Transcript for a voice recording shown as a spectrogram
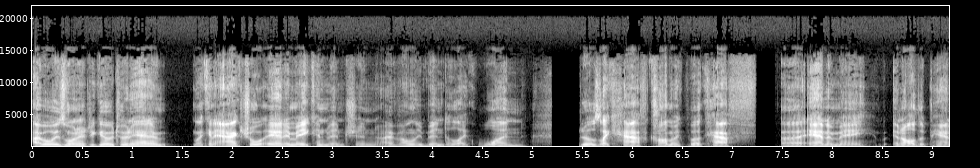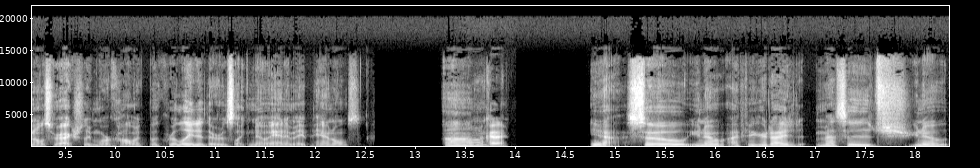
I've always wanted to go to an anime, like an actual anime convention. I've only been to like one, but it was like half comic book, half uh, anime, and all the panels were actually more comic book related. There was like no anime panels. Um, okay. yeah, so you know, I figured I'd message you know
